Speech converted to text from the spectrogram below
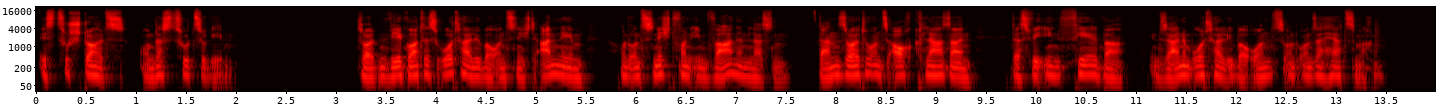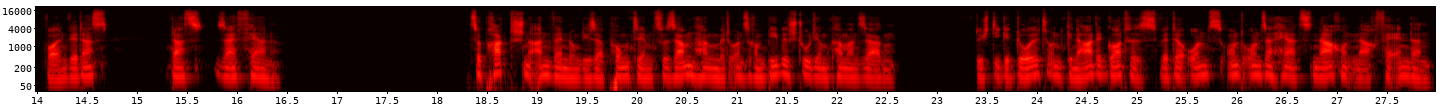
ist zu stolz, um das zuzugeben. Sollten wir Gottes Urteil über uns nicht annehmen und uns nicht von ihm warnen lassen, dann sollte uns auch klar sein, dass wir ihn fehlbar in seinem Urteil über uns und unser Herz machen. Wollen wir das? Das sei ferne. Zur praktischen Anwendung dieser Punkte im Zusammenhang mit unserem Bibelstudium kann man sagen, durch die Geduld und Gnade Gottes wird er uns und unser Herz nach und nach verändern,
